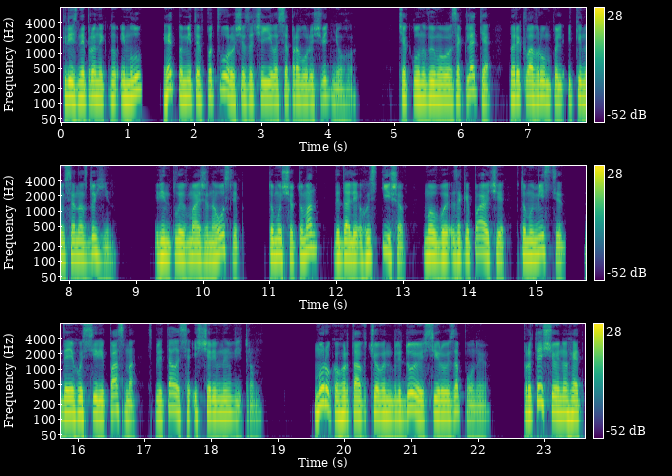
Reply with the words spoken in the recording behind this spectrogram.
Крізь непроникну імлу Гет помітив потвору, що зачаїлася праворуч від нього. Чаклун вимовив закляття, переклав румпель і кинувся навздогін. Він плив майже наосліп, тому що туман дедалі густішав, мов би закипаючи в тому місці, де його сірі пасма спліталися із чарівним вітром. Морок огортав човен блідою сірою запоною. Проте щойно гет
